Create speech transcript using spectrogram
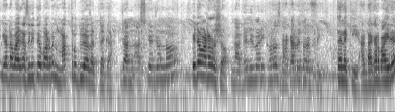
পিয়াটা বাইরের কাছে নিতে পারবেন মাত্র দুই হাজার টাকা। যান আজকের জন্য এটাও আঠারোশো। না ডেলিভারি খরচ ঢাকার ভেতরে ফ্রি তাই নাকি? আর ঢাকার বাইরে?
